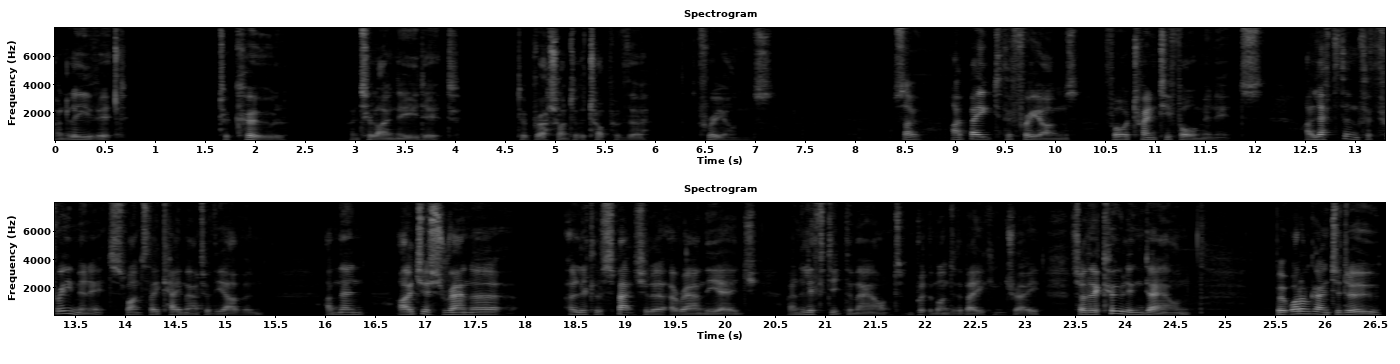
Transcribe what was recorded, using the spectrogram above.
and leave it to cool until I need it to brush onto the top of the friands. So I baked the friands for 24 minutes. I left them for three minutes once they came out of the oven and then I just ran a, a little spatula around the edge and lifted them out and put them onto the baking tray. So they're cooling down. But what I'm going to do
